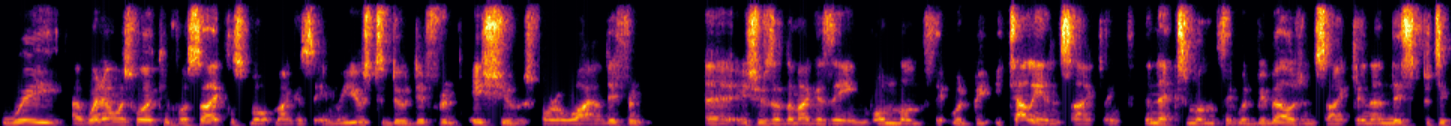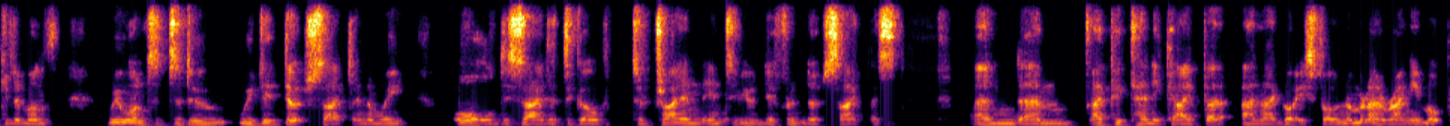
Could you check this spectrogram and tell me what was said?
we uh, when I was working for Cycle Sport magazine, we used to do different issues for a while, different uh, issues of the magazine. One month it would be Italian cycling, the next month it would be Belgian cycling, and this particular month we wanted to do we did Dutch cycling, and we all decided to go to try and interview different Dutch cyclists. And um, I picked Hennie Kuiper, and I got his phone number, and I rang him up.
